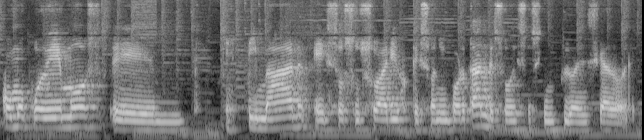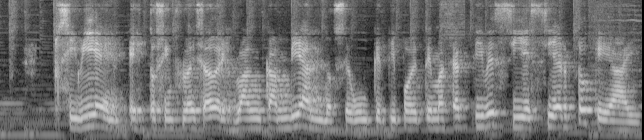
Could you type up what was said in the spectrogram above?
cómo podemos eh, estimar esos usuarios que son importantes o esos influenciadores. Si bien estos influenciadores van cambiando según qué tipo de temas se active, sí es cierto que hay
